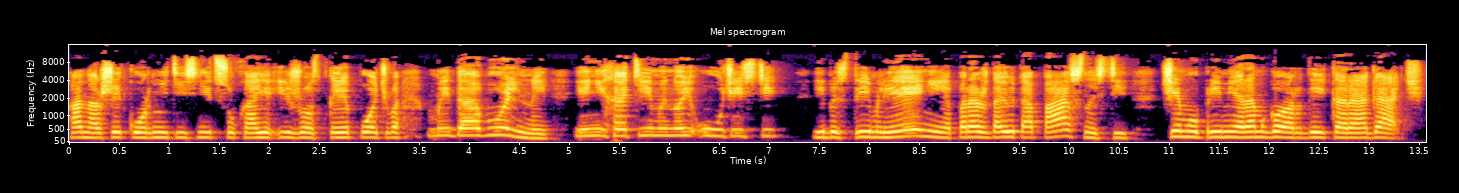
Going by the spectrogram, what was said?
а наши корни теснит сухая и жесткая почва. Мы довольны и не хотим иной участи, ибо стремления порождают опасности, чему примером гордый Карагач.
